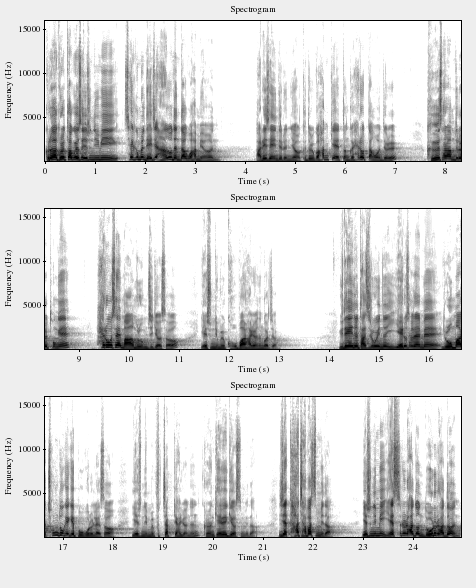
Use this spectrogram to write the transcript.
그러나 그렇다고 해서 예수님이 세금을 내지 않아도 된다고 하면 바리새인들은요 그들과 함께했던 그 헤롯 당원들 그 사람들을 통해 헤롯의 마음을 움직여서 예수님을 고발하려는 거죠. 유대인을 다스리고 있는 이 예루살렘의 로마 총독에게 보고를 해서 예수님을 붙잡게 하려는 그런 계획이었습니다. 이제 다 잡았습니다. 예수님이 yes를 하던 no를 하던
